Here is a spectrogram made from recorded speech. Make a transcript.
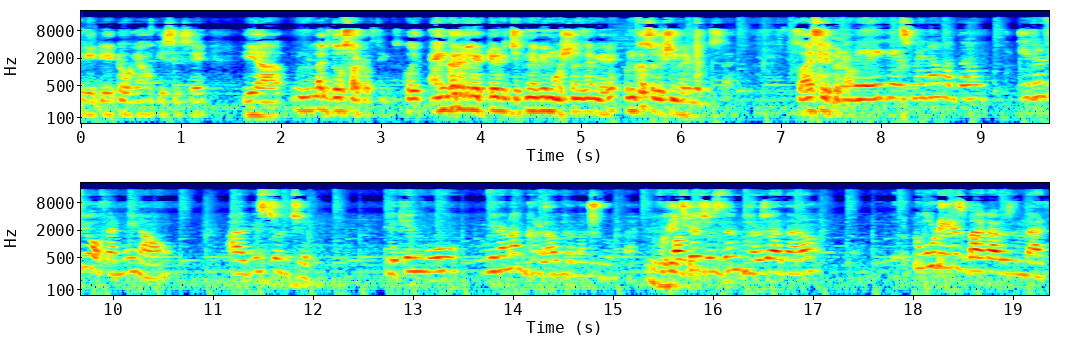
इरिटेट हो गया हूँ किसी से या like those sort of things. कोई एंगर रिलेटेड जितने भी इमोशंस हैं मेरे उनका सोल्यूशन मेरे लिए गुस्सा है. So I sleep it off मेरे केस में ना मतलब even if you offend me now I be still chill लेकिन वो मेरा ना घड़ा भरना शुरू होता है। और फिर जिस दिन भर जाता है ना two days back I was in that.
